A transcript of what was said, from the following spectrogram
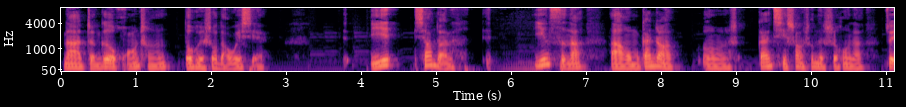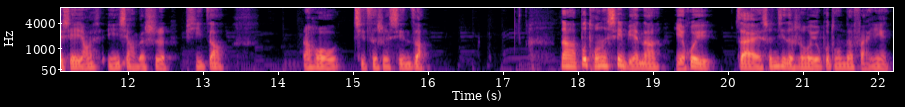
那整个皇城都会受到威胁。一相短，因此呢，啊，我们肝脏，嗯，肝气上升的时候呢，最先影影响的是脾脏，然后其次是心脏。那不同的性别呢，也会在生气的时候有不同的反应。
